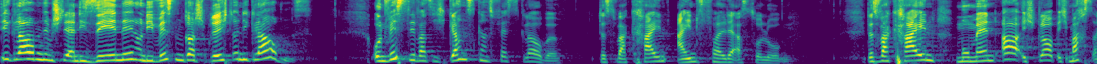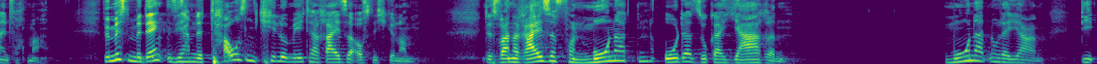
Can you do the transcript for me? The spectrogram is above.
Die glauben dem Stern, die sehen den und die wissen, Gott spricht und die glauben es. Und wisst ihr, was ich ganz, ganz fest glaube? Das war kein Einfall der Astrologen. Das war kein Moment, ah, ich glaube, ich mache es einfach mal. Wir müssen bedenken, sie haben eine 1000 Kilometer Reise auf sich genommen. Das war eine Reise von Monaten oder sogar Jahren. Monaten oder Jahren, die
